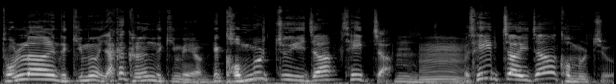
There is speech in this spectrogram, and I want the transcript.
돌란의 느낌은 약간 그런 느낌이에요. 음. 건물주이자 세입자. 음. 음. 세입자이자 건물주.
